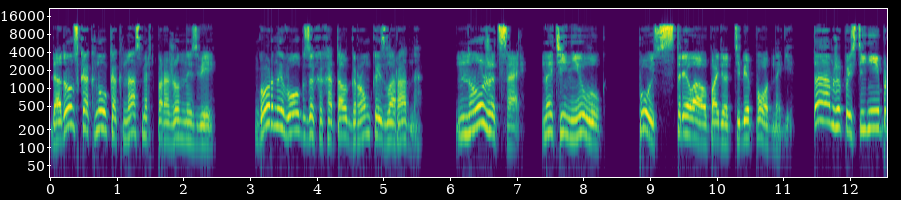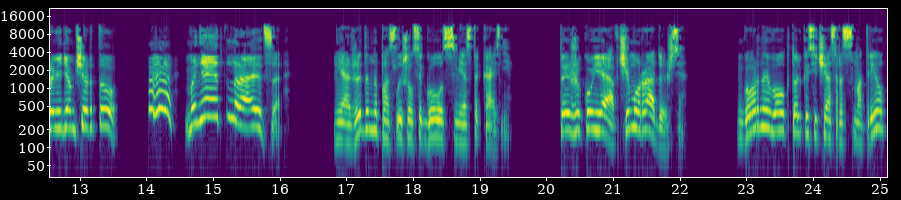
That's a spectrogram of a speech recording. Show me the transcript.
Дадон скакнул, как насмерть пораженный зверь. Горный волк захохотал громко и злорадно. «Ну же, царь, натяни лук. Пусть стрела упадет тебе под ноги. Там же по стене и проведем черту. Мне это нравится!» Неожиданно послышался голос с места казни. «Ты же куяв, чему радуешься?» Горный волк только сейчас рассмотрел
